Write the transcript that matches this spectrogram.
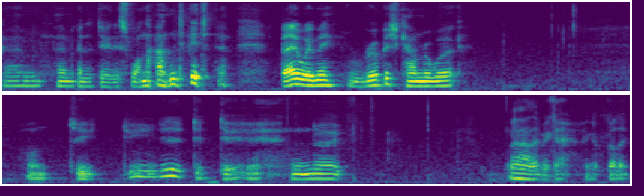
Um, then we're going to do this one-handed. Bear with me, rubbish camera work. One, two, do, do, do, do. no. Ah, there we go, I think I've got it.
